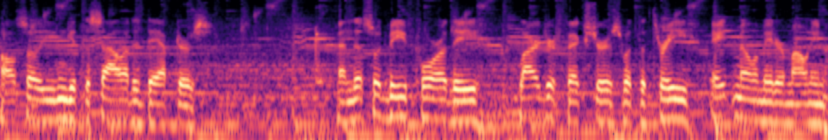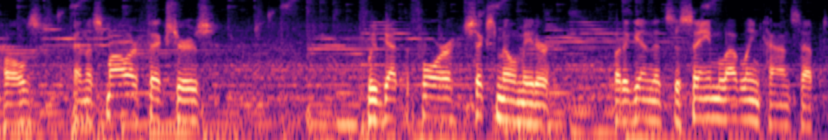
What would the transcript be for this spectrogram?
Also, you can get the solid adapters. And this would be for the larger fixtures with the three 8 millimeter mounting holes. And the smaller fixtures, we've got the four 6 millimeter. But again, it's the same leveling concept.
